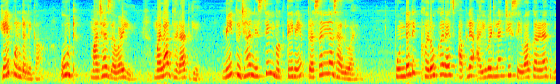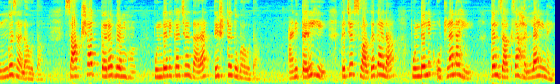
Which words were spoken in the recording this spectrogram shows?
हे पुंडलिका उठ माझ्या जवळ ये. मला घरात घे. मी तुझ्या निस्सीम भक्तीने प्रसन्न झालो आहे. पुंडलिक खरोखरच आपल्या आईवडिलांची सेवा करण्यात गुंग झाला होता. साक्षात परब्रह्म पुंडलिकाच्या दारात तिष्ठत उभा होता. आणि तरीही त्याच्या स्वागताला पुंडलिक उठला नाही तर जागचा हल्लाही नाही.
